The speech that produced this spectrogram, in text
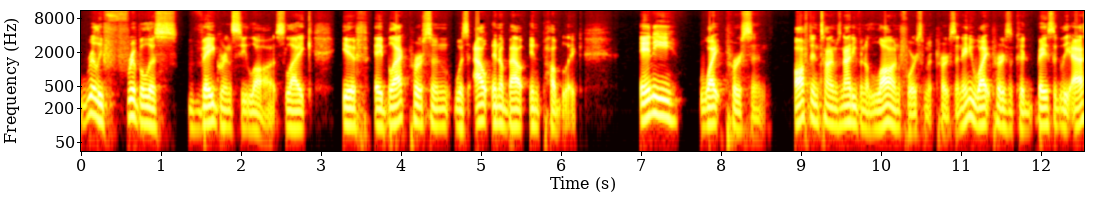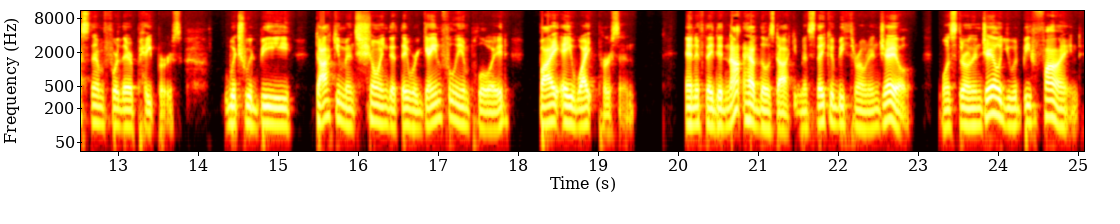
really frivolous vagrancy laws, like if a black person was out and about in public, any white person, oftentimes not even a law enforcement person, any white person could basically ask them for their papers, which would be documents showing that they were gainfully employed by a white person and if they did not have those documents, they could be thrown in jail. Once thrown in jail, you would be fined.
